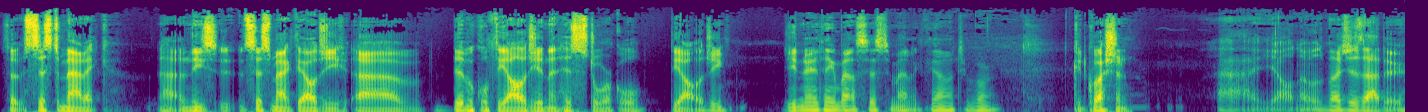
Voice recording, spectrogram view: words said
so systematic. Uh, and these systematic theology, uh, biblical theology, and then historical theology. Do you know anything about systematic theology, Bart? Good question. Uh, y'all know as much as I do.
